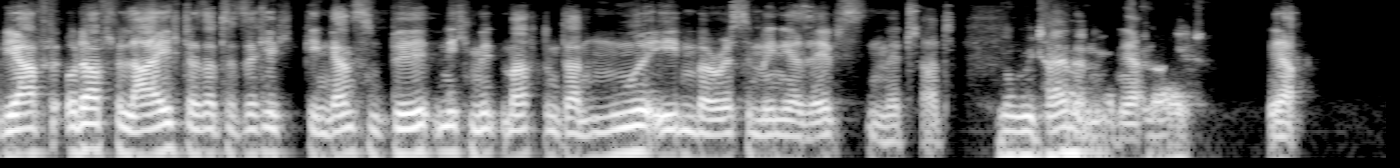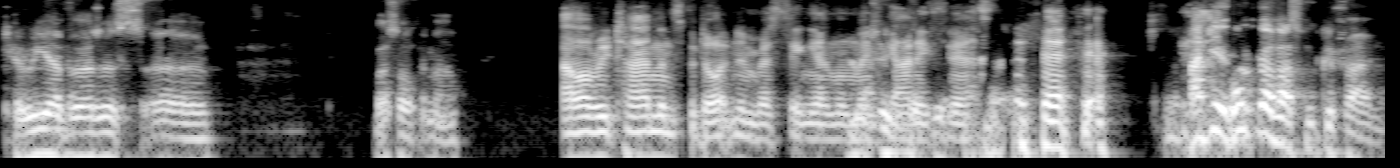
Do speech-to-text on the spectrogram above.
Ja, oder vielleicht, dass er tatsächlich den ganzen Bild nicht mitmacht und dann nur eben bei WrestleMania selbst ein Match hat. Nur Retirement ähm, ja. vielleicht. Ja. Career versus äh, was auch immer. Aber Retirements bedeuten im Wrestling ja im Moment Natürlich gar nichts mehr. Hat dir sonst noch was gut gefallen?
